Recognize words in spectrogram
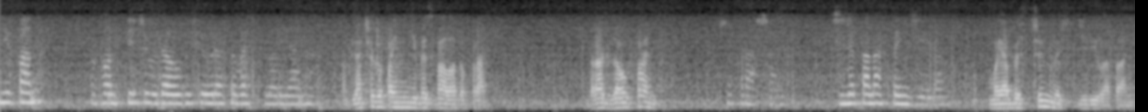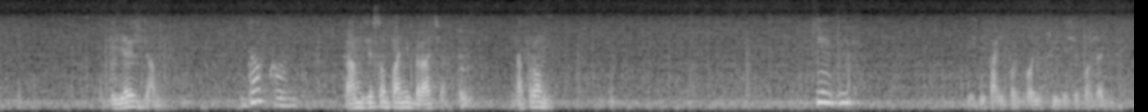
Gdyby nie pan, wątpię, czy udałoby się uratować Floriana. A dlaczego pani nie wezwała do pracy? Brak zaufania. Przepraszam, źle pana sędziłam. Moja bezczynność zdziwiła pani. Wyjeżdżam. Dokąd? Tam, gdzie są pani bracia. Na front. Kiedy? Jeśli pani pozwoli, przyjdę się pożegnać.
